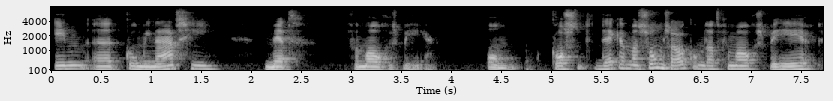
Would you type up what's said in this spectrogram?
in uh, combinatie met vermogensbeheer. Om kosten te dekken, maar soms ook omdat vermogensbeheer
